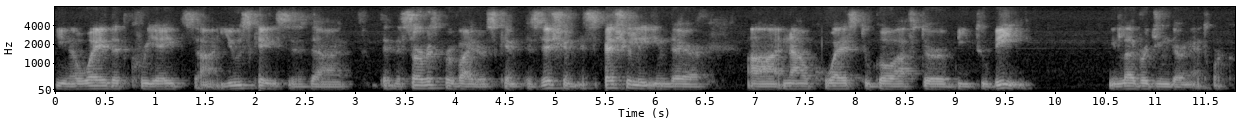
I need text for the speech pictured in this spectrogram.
in a way that creates uh, use cases that, that, the service providers can position, especially in their uh, now quest to go after B2B in leveraging their network.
